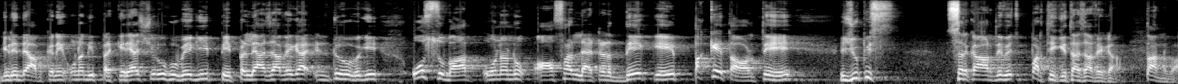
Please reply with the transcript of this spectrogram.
ਜਿਹੜੇ ਅਧਿਆਪਕ ਨੇ, ਉਹਨਾਂ ਦੀ ਪ੍ਰਕਿਰਿਆ ਸ਼ੁਰੂ ਹੋਵੇਗੀ, ਪੇਪਰ ਲਿਆ ਜਾਵੇਗਾ ਇੰਟਰਵਿਊ ਹੋਵੇਗੀ। ਉਸ ਤੋਂ ਬਾਅਦ ਉਹਨਾਂ ਨੂੰ ਆਫਰ ਲੈਟਰ ਦੇ ਕੇ ਪੱਕੇ ਤੌਰ ਤੇ ਯੂਪੀ ਸਰਕਾਰ ਦੇ ਵਿੱਚ ਭਰਤੀ ਕੀਤਾ ਜਾਵੇਗਾ। ਧੰਨਵਾਦ।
